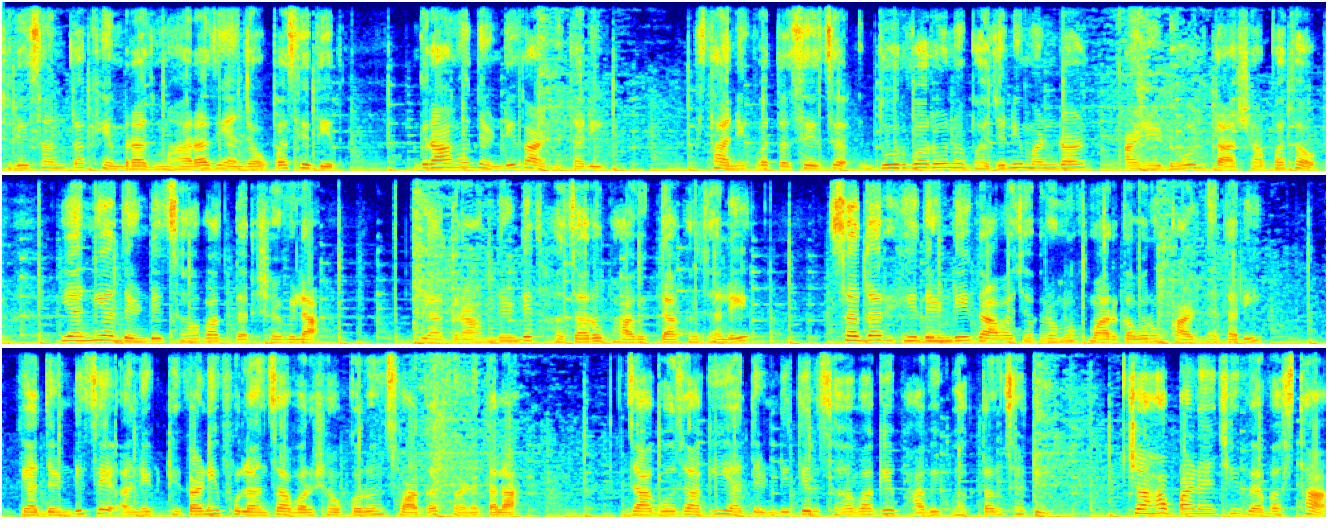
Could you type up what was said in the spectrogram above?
श्री संत खेमराज महाराज यांच्या उपस्थितीत ग्रामदिंडी काढण्यात आली. स्थानिक व तसेच दूरवरून भजनी मंडळ आणि ढोल ताशा पथक यांनी या दिंडीत सहभाग दर्शविला. या ग्रामदिंडीत हजारो भाविक दाखल झाले. सदर ही दिंडी गावाच्या प्रमुख मार्गावरून काढण्यात आली. या दिंडीचे अनेक ठिकाणी फुलांचा वर्षाव करून स्वागत करण्यात आला. जागोजागी या दिंडीतील सहभागी भाविक भक्तांसाठी चहा पाण्याची व्यवस्था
